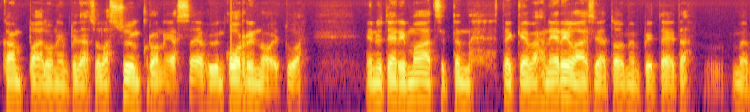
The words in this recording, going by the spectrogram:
kamppailu niin pitäisi olla synkroniassa ja hyvin koordinoitua – ja nyt eri maat sitten tekee vähän erilaisia toimenpiteitä. Me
